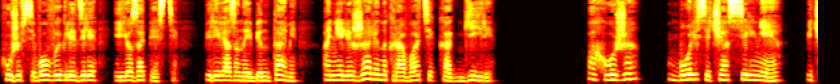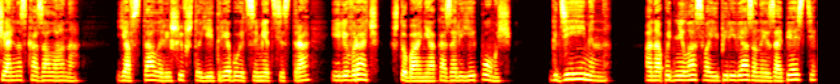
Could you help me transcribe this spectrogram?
Хуже всего выглядели ее запястья. Перевязанные бинтами, они лежали на кровати, как гири. «Похоже, боль сейчас сильнее», — печально сказала она. Я встала, решив, что ей требуется медсестра или врач, чтобы они оказали ей помощь. Где именно? Она подняла свои перевязанные запястья,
